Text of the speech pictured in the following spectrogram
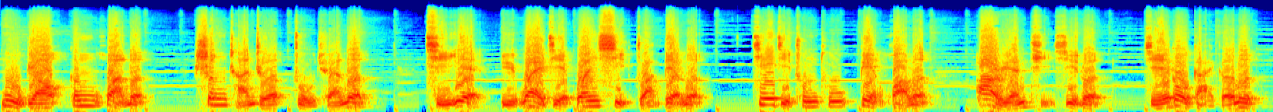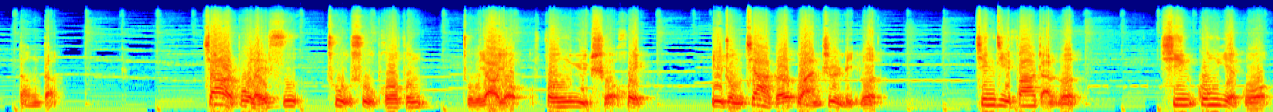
目标更换论、生产者主权论、企业与外界关系转变论、阶级冲突变化论、二元体系论、结构改革论等等。加尔布雷斯著述颇丰，主要有《丰裕社会》，一种价格管制理论。经济发展论、新工业国、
